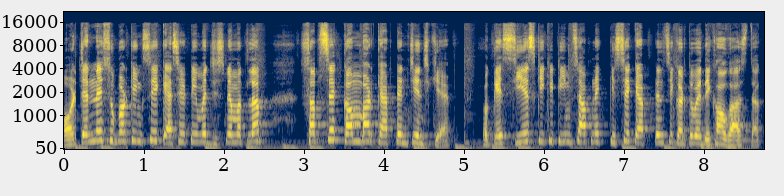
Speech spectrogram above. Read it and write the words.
और चेन्नई सुपर किंग्स एक ऐसी टीम है जिसने मतलब सबसे कम बार कैप्टन चेंज किया है। ओके सी एस की टीम से आपने किससे कैप्टनसी करते हुए देखा होगा आज तक?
